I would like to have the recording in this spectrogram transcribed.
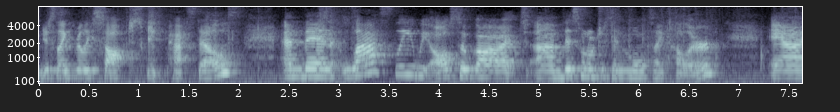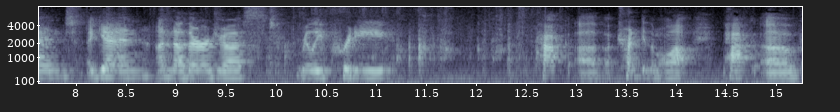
just like really soft, sweet pastels. And then lastly, we also got um, this one, which is in multicolor. And again, another just really pretty pack of, I'm trying to get them all out, pack of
